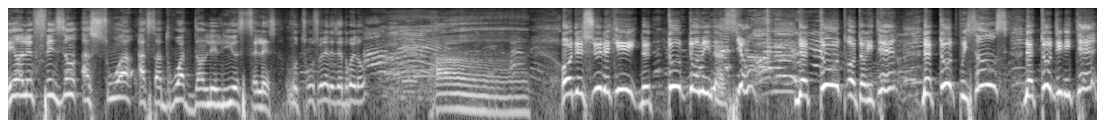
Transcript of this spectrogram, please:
et en le faisant asseoir à sa droite dans les lieux célestes. Vous vous souvenez des Hébreux, non? Ah. Au-dessus de qui? De toute domination, de toute autorité, de toute puissance, de toute dignité,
